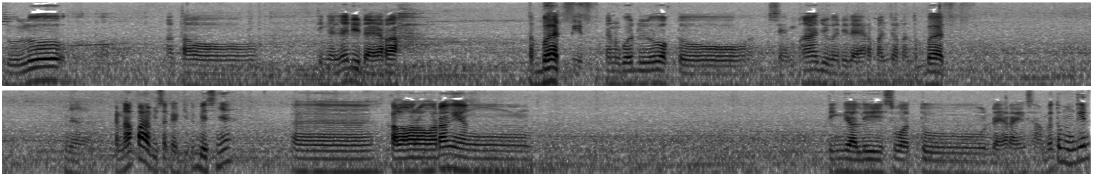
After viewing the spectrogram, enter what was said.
dulu atau tinggalnya di daerah Tebet gitu. Kan gue dulu waktu SMA juga di daerah Pancoran Tebet. Nah kenapa bisa kayak gitu? Biasanya uh, kalau orang-orang yang tinggal di suatu daerah yang sama itu mungkin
